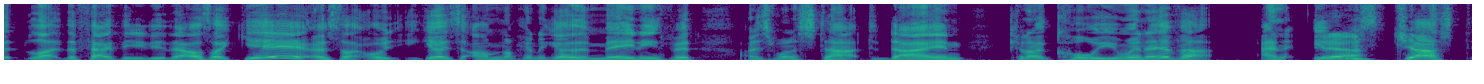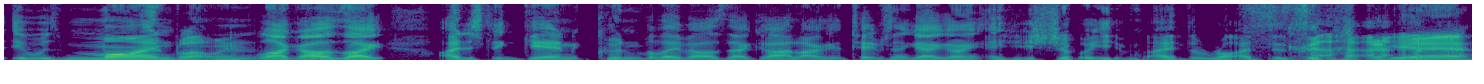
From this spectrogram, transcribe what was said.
But like the fact that he did that, I was like, yeah. I was like, oh, he goes, I'm not going to go to the meetings, but I just want to start today. And can I call you whenever? And it Yeah. was just, it was mind blowing. Mm, Like I was mm. like, I just again couldn't believe I was that guy. Like text and guy going, are you sure you've made the right decision? yeah,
